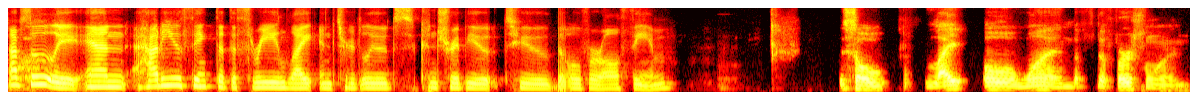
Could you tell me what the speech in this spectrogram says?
Absolutely. And how do you think that the three light interludes contribute to the overall theme? So light 01, the, the first one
